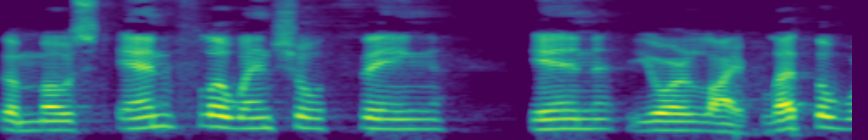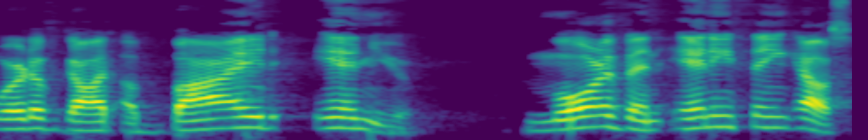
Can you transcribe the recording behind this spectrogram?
the most influential thing in your life. Let the Word of God abide in you more than anything else.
